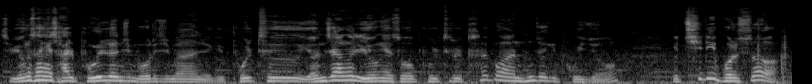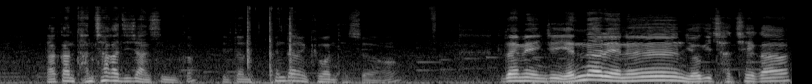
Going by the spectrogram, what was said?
지금 영상에 잘 보일는지 모르지만 여기 볼트 연장을 이용해서 볼트를 탈거한 흔적이 보이죠? 그 칠이 벌써 약간 단차가 지지 않습니까? 일단 펜다는 교환 됐어요. 그 다음에 이제 옛날에는 여기 자체가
